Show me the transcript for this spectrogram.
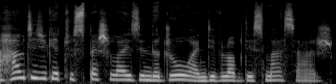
how did you get to specialize in the jaw and develop this massage?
